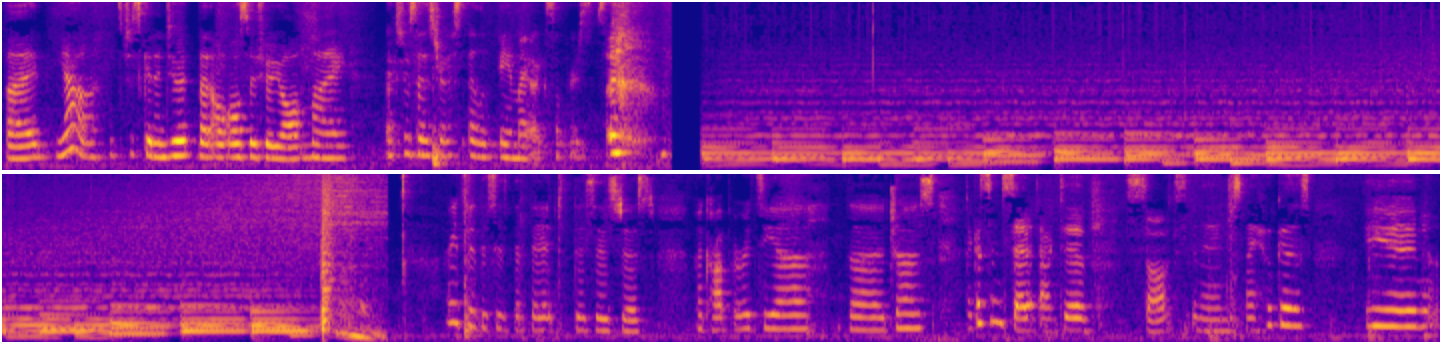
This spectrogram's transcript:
But yeah, let's just get into it. But I'll also show y'all my exercise dress and my Ugg slippers. So. Alright, so this is the fit. This is just my crop Aritzia, the dress. I got some set active socks and then just my hokas and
